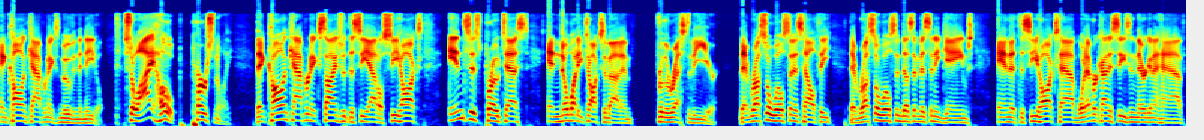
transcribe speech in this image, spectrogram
and Colin Kaepernick's moving the needle. So I hope, personally, that Colin Kaepernick signs with the Seattle Seahawks, ends his protest, and nobody talks about him for the rest of the year that Russell Wilson is healthy, that Russell Wilson doesn't miss any games, and that the Seahawks have whatever kind of season they're going to have,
